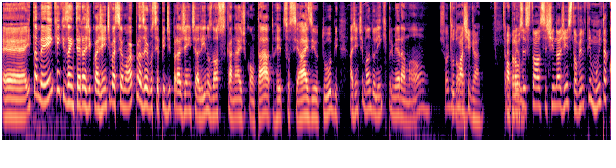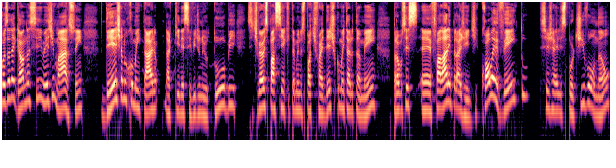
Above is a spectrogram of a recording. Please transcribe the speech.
É, e também, quem quiser interagir com a gente, vai ser o maior prazer você pedir pra gente ali nos nossos canais de contato, redes sociais e YouTube. A gente manda o link em primeira mão. Show de Tudo bola. mastigado. Ó, pra Tranquilo. vocês que estão assistindo a gente, estão vendo que tem muita coisa legal nesse mês de março, hein? Deixa no comentário aqui nesse vídeo no YouTube. Se tiver um espacinho aqui também no Spotify, deixa o comentário também. Pra vocês é, falarem pra gente qual evento, seja ele esportivo ou não,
